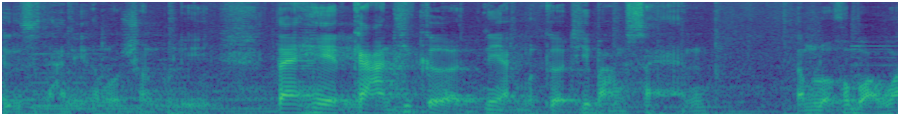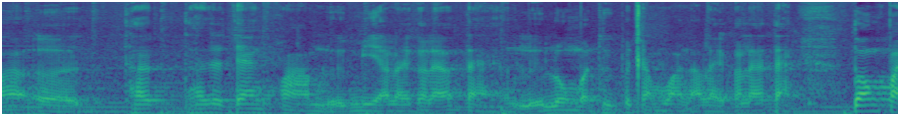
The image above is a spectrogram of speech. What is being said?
ถึงสถานีตำรวจชนบุรี แต่เหตุการณ์ที่เกิดเนี่ยมันเกิดที่บางแสนตำรวจเขาบอกว่าเออถ้าถ้าจะแจ้งความหรือมีอะไรก็แล้วแต่ หรือลงบันทึกประจำวันอะไรก็แล้วแต่ ต้องไป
